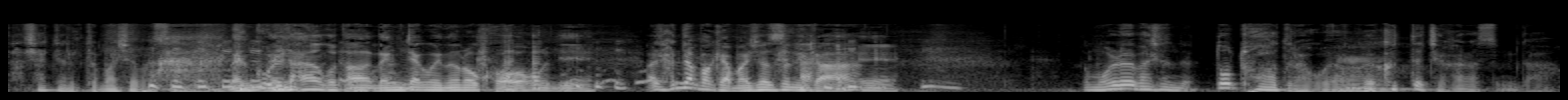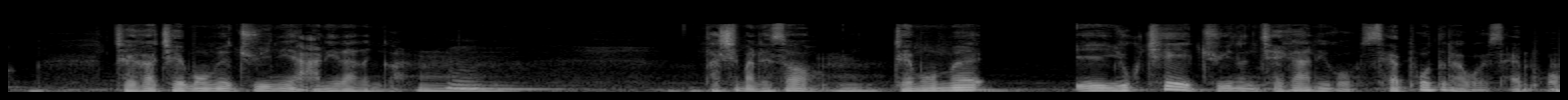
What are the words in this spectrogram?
다시 한 잔을 더 마셔봤어요. 맹구를 당한 거다. 아, 냉장고에 넣어놓고 이제 아직 한 잔밖에 안 마셨으니까 예. 몰래 마셨는데 또 토하더라고요. 그래서 그때 제가 알았습니다. 제가 제 몸의 주인이 아니라는 걸. 다시 말해서 제 몸의 이 육체의 주인은 제가 아니고 세포더라고요. 세포.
